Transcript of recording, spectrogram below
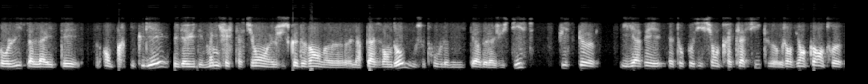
pour lui, ça l'a été en particulier. Il y a eu des manifestations euh, jusque devant euh, la place Vendôme, où se trouve le ministère de la Justice, puisqu'il y avait cette opposition très classique, aujourd'hui encore, entre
